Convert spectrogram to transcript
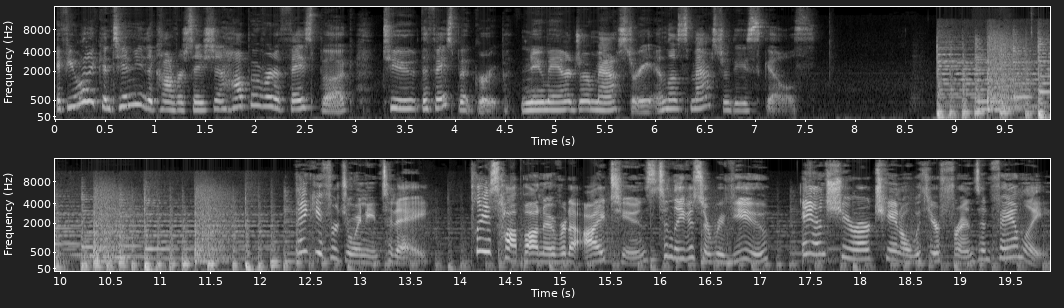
If you want to continue the conversation, hop over to Facebook to the Facebook group, New Manager Mastery, and let's master these skills. Thank you for joining today. Please hop on over to iTunes to leave us a review and share our channel with your friends and family.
